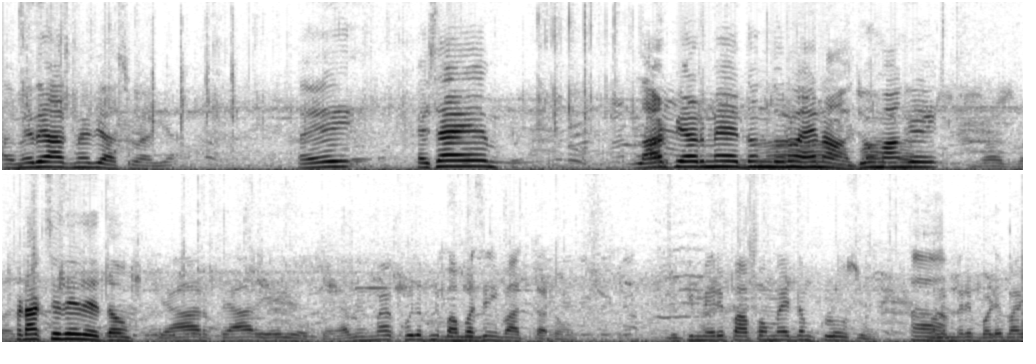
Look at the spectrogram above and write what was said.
और मेरे आँख में भी आँसू आ गया। अरे ऐसा है लाड प्यार में एकदम दोनों है ना हाँ, जो हाँ, मांगे फटाक से दे देता हूँ। प्यार प्यार यही होता है। अभी मैं खुद अपने पापा से नहीं बात कर रहा हूँ। क्योंकि मेरे पापा मैं एकदम क्लोज हूँ। हाँ। मतलब मेरे बड़े भाई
